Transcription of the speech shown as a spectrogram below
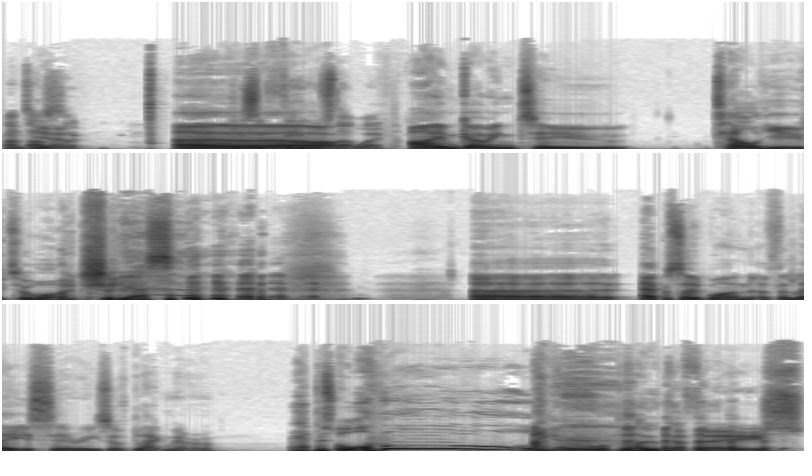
fantastic. Uh, At least it feels that way. I'm going to tell you to watch Yes. uh, episode one of the latest series of Black Mirror. Episode. Oh, poker face.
